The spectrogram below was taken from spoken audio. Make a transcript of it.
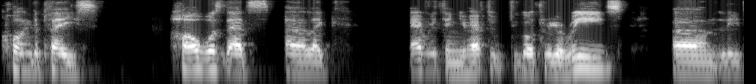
calling the plays. How was that uh, like everything? You have to, to go through your reads, um, lead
